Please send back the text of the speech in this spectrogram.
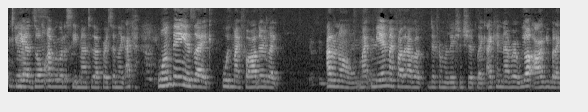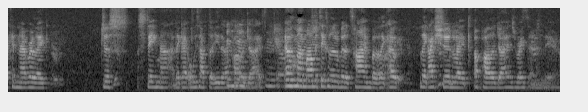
yeah. yeah. don't ever go to sleep mad to that person like i one thing is like with my father like i don't know my me and my father have a different relationship like i can never we all argue but i can never like just stay mad like i always have to either mm -hmm. apologize yeah. and with my mom it takes a little bit of time but like i like I should like apologize right then and there.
